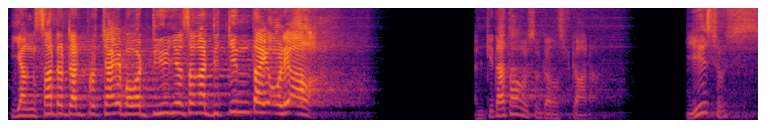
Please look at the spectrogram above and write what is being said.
yang sadar dan percaya bahwa dirinya sangat dicintai oleh Allah. Dan kita tahu saudara-saudara, Yesus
